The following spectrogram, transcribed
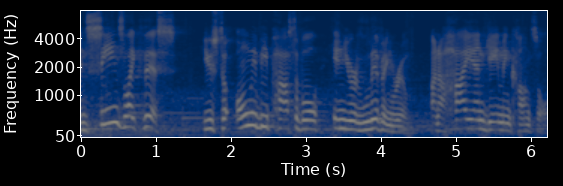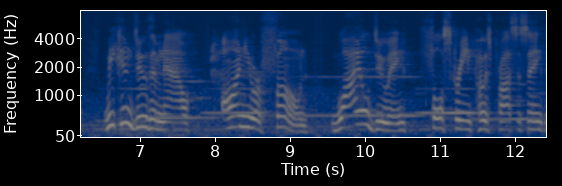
And scenes like this used to only be possible in your living room on a high end gaming console. We can do them now on your phone while doing full screen post processing,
